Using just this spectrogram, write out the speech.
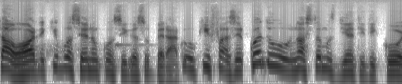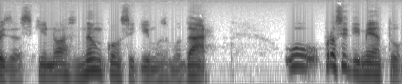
da ordem que você não consiga superar. O que fazer? Quando nós estamos diante de coisas que nós não conseguimos mudar, o procedimento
